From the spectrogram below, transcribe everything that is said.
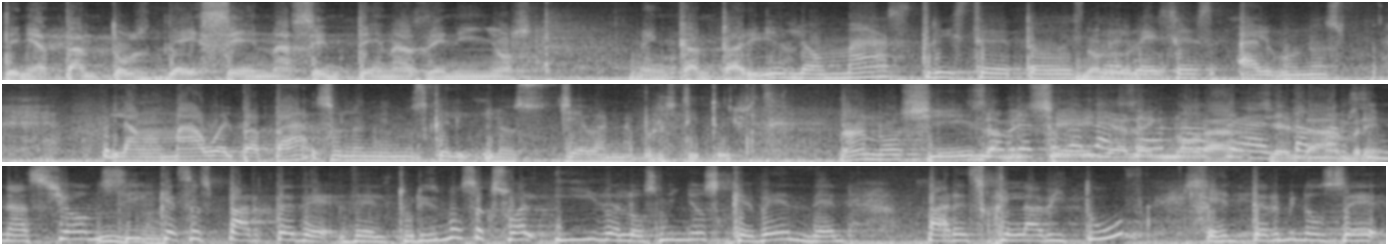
tenía tantos decenas, centenas de niños. Me encantaría. Y lo más triste de todo es que a veces algunos la mamá o el papá son los mismos que los llevan a prostituirse. Ah, no, sí, la miseria, la ignorancia, de alta marginación, sí, que esa es parte del turismo sexual y de los niños que venden para esclavitud en términos de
